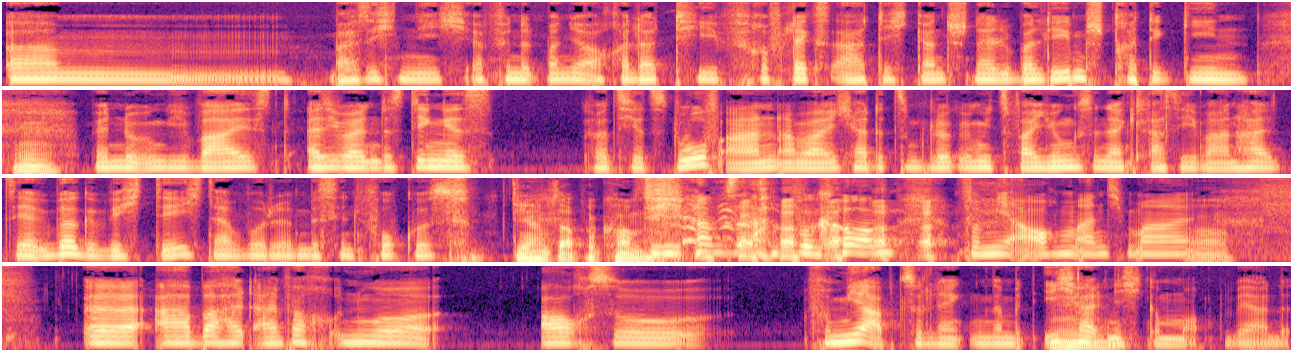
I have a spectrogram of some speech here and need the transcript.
ähm, weiß ich nicht, erfindet man ja auch relativ reflexartig ganz schnell Überlebensstrategien, wenn du irgendwie weißt. Also ich meine, das Ding ist, hört sich jetzt doof an, aber ich hatte zum Glück irgendwie zwei Jungs in der Klasse, die waren halt sehr übergewichtig. Da wurde ein bisschen Fokus Die haben es abbekommen. die haben es abbekommen. Von mir auch manchmal. Äh, aber halt einfach nur auch so von mir abzulenken, damit ich halt nicht gemobbt werde.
